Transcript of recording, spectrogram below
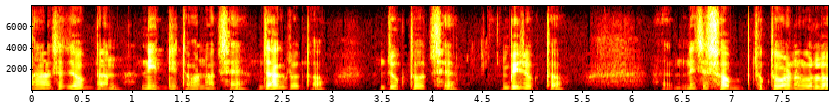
মানে হচ্ছে যোগদান নির্দিত মানে হচ্ছে জাগ্রত, যুক্ত হচ্ছে বিযুক্ত। নিচে সব যুক্ত বর্ণগুলো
